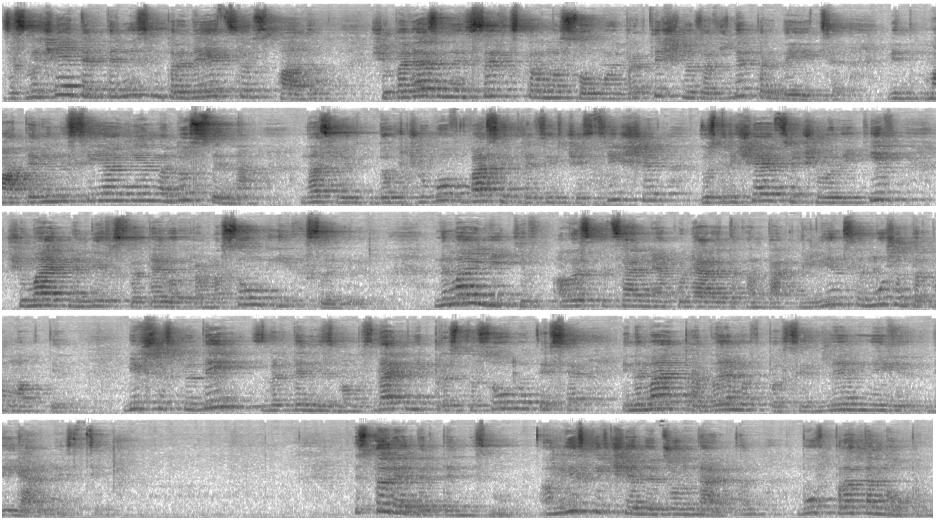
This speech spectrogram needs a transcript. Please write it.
Зазвичай дальтонізм передається у спадок, що пов'язаний з секс хромосомою, практично завжди передається від матері носія гена до сина, внаслідок чого в 20 разів частіше зустрічаються чоловіків, що мають набір статевих хромосом і іксидрів. Немає ліків, але спеціальні окуляри та контактні лінзи можуть допомогти. Більшість людей з дальтонізмом здатні пристосовуватися і не мають проблеми в повсякденній діяльності. Історія дальтонізму. Англійський вчений Джон Дальтон був протонопом.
